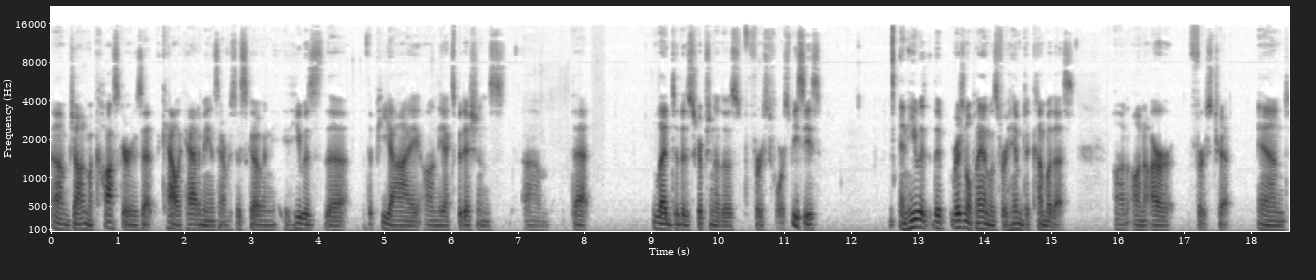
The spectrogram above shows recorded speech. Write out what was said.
um, John McCosker, who's at Cal Academy in San Francisco, and he was the the PI on the expeditions um, that led to the description of those first four species. And he was the original plan was for him to come with us on on our first trip, and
